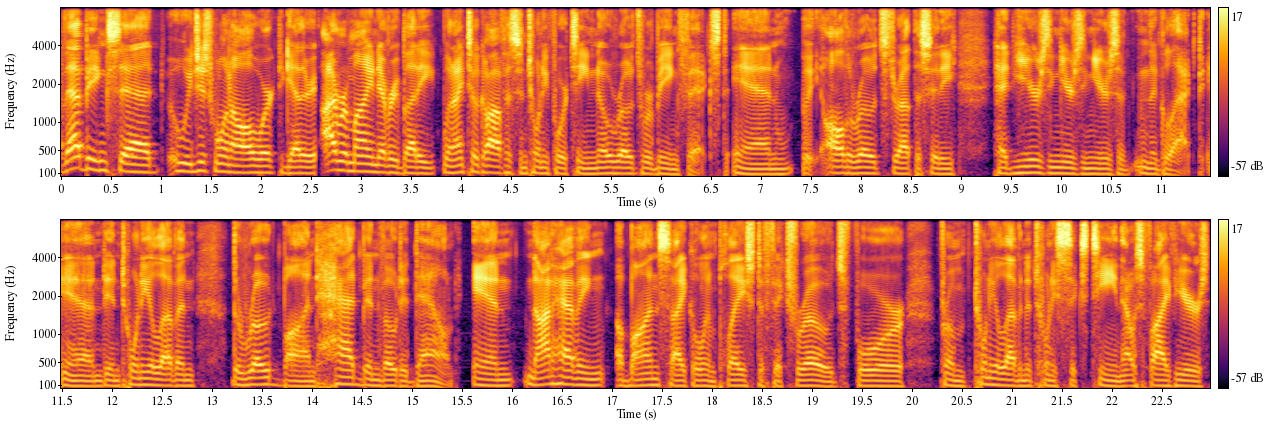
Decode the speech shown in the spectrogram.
that being said, we just want to all work together. I remind everybody when I took office in 2014, no roads were being fixed, and all the roads throughout the city had years and years and years of neglect. And in 2011, the road bond had been voted down, and not having a bond cycle in place to fix roads for from 2011 to 2016, that was five years.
